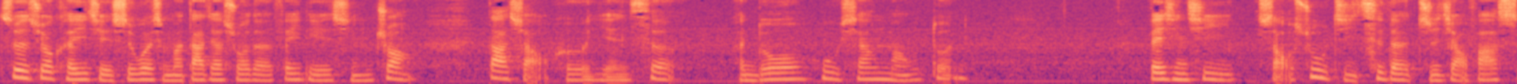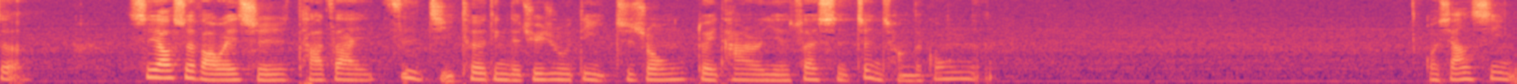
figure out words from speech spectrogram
这就可以解释为什么大家说的飞碟形状、大小和颜色很多互相矛盾。飞行器少数几次的直角发射，是要设法维持它在自己特定的居住地之中，对它而言算是正常的功能。我相信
